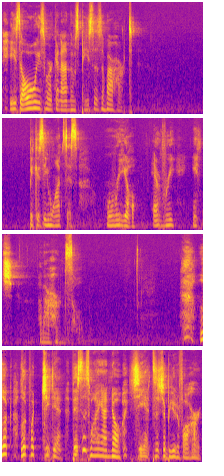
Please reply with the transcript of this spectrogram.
He's always working on those pieces of our heart because He wants us real, every inch of our heart and soul. Look, look what she did. This is why I know she had such a beautiful heart.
